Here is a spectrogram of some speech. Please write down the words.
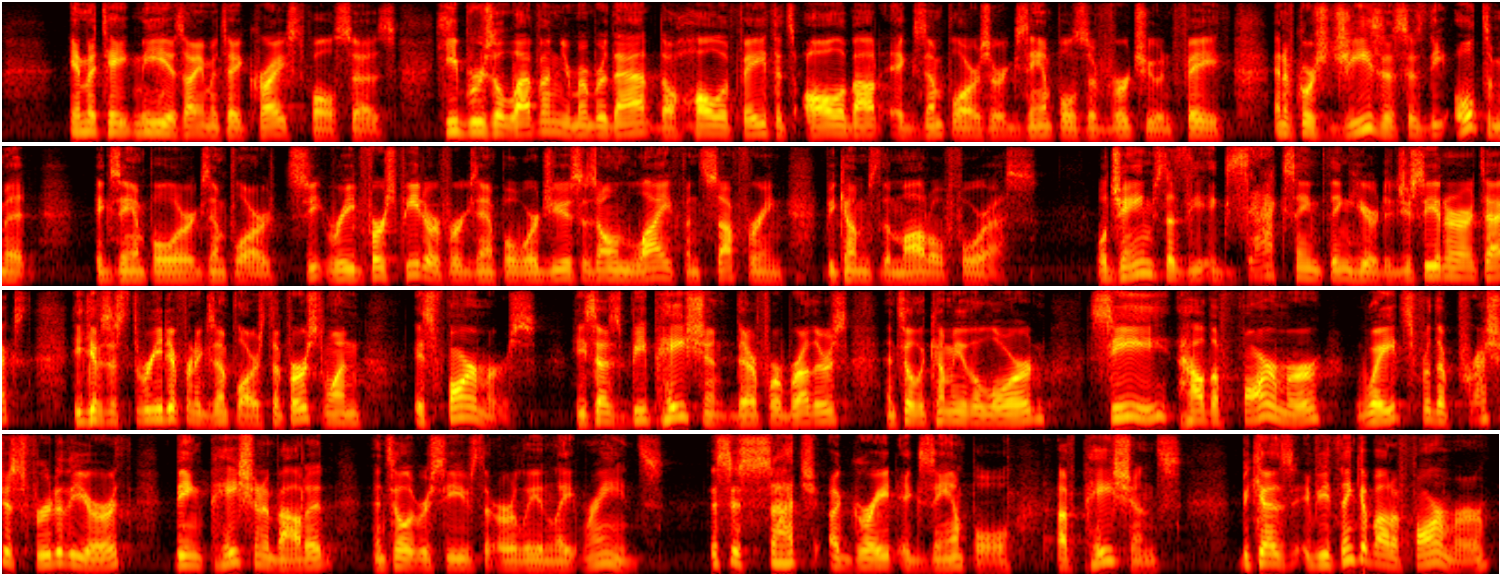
Imitate me as I imitate Christ, Paul says. Hebrews 11, you remember that? The hall of faith. It's all about exemplars or examples of virtue and faith. And of course, Jesus is the ultimate example or exemplar. See, read 1 Peter, for example, where Jesus' own life and suffering becomes the model for us. Well, James does the exact same thing here. Did you see it in our text? He gives us three different exemplars. The first one is farmers. He says, Be patient, therefore, brothers, until the coming of the Lord. See how the farmer waits for the precious fruit of the earth, being patient about it until it receives the early and late rains. This is such a great example of patience because if you think about a farmer,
